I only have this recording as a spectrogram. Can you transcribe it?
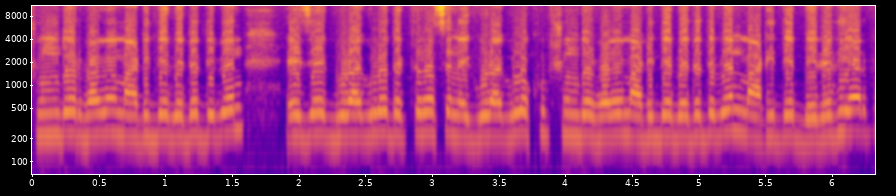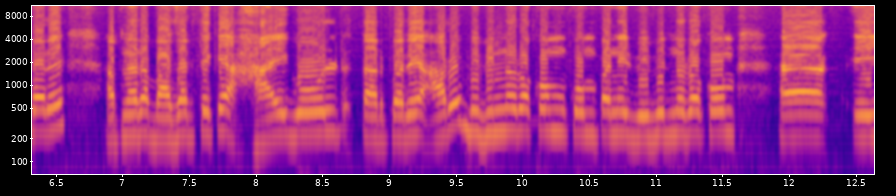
সুন্দরভাবে মাটিতে বেঁধে দিবেন। এই যে গোড়াগুলো দেখতে পাচ্ছেন, এই গোড়াগুলো খুব সুন্দরভাবে মাটিতে বেঁধে দেবেন। মাটিতে বেঁধে দেওয়ার পরে আপনারা বাজার থেকে হাই গোল্ড, তারপরে আরও বিভিন্ন রকম কোম্পানির বিভিন্ন রকম এই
